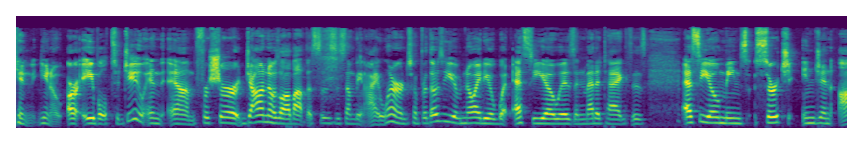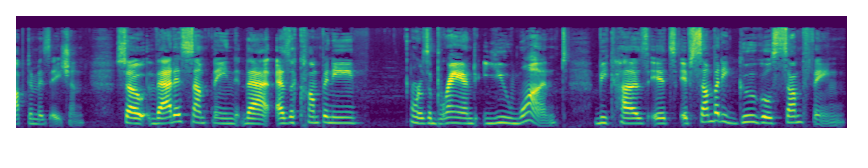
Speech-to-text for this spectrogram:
can you know are able to do and um, for sure john knows all about this this is something i learned so for those of you who have no idea what seo is and meta tags is seo means search engine optimization so that is something that as a company or as a brand you want because it's if somebody googles something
